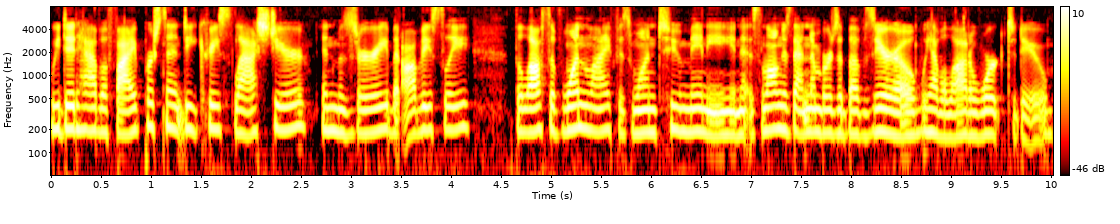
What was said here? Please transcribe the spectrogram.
We did have a 5% decrease last year in Missouri, but obviously the loss of one life is one too many. And as long as that number is above zero, we have a lot of work to do.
